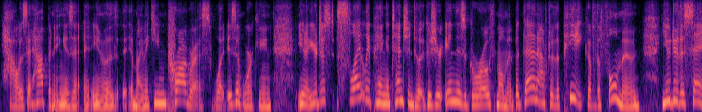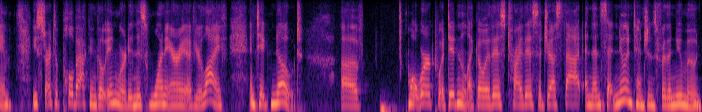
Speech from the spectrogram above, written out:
how is it happening? Is it you know am i making progress? What isn't working? You know you're just slightly paying attention to it because you're in this growth moment. But then after the peak of the full moon you do the same. You start to pull back and go inward in this one area of your life and take note of what worked what didn't let go of this try this adjust that and then set new intentions for the new moon.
